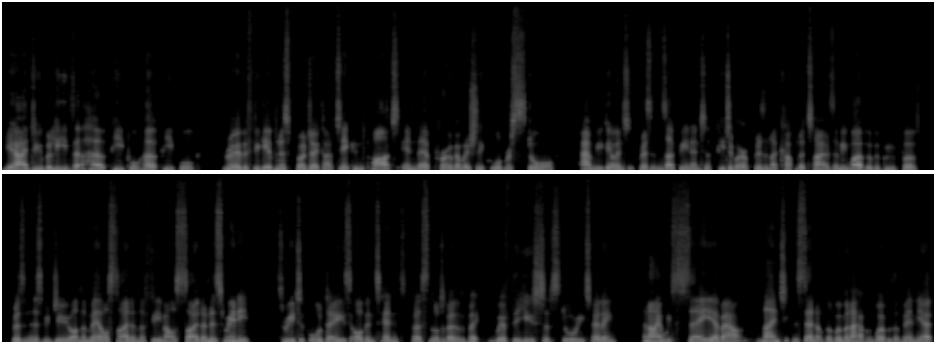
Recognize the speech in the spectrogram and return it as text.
Yeah, I do believe that hurt people hurt people. Through the Forgiveness Project, I've taken part in their program, which they call Restore. And we go into prisons. I've been into Peterborough Prison a couple of times, and we work with a group of prisoners we do on the male side and the female side. And it's really three to four days of intense personal development with the use of storytelling. And I would say about 90% of the women, I haven't worked with the men yet,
